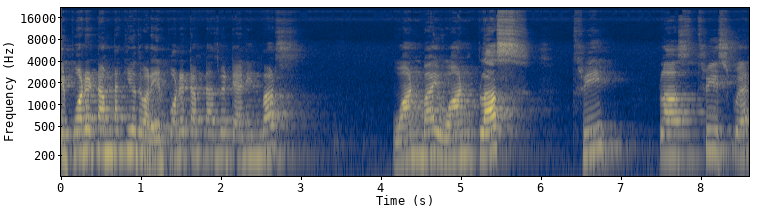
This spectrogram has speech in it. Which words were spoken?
এর পরের টার্মটা কী হতে পারে? এর পরের টার্মটা আসবে tan inverse one by one plus three plus three square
